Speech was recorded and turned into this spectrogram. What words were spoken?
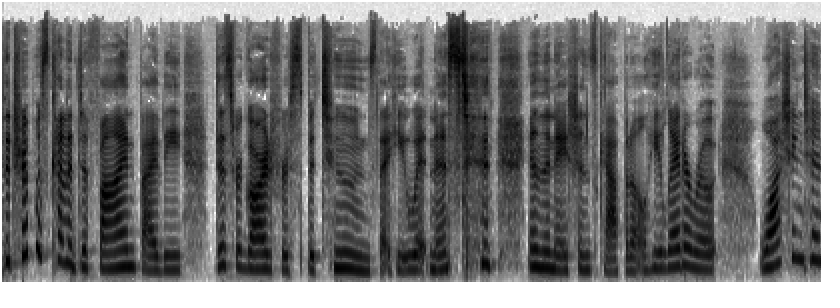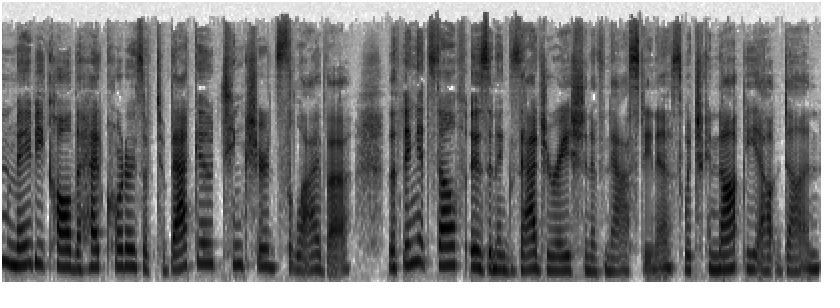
the trip was kind of defined by the disregard for spittoons that he witnessed in the nation's capital. He later wrote Washington may be called the headquarters of tobacco tinctured saliva. The thing itself is an exaggeration of nastiness, which cannot be outdone.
